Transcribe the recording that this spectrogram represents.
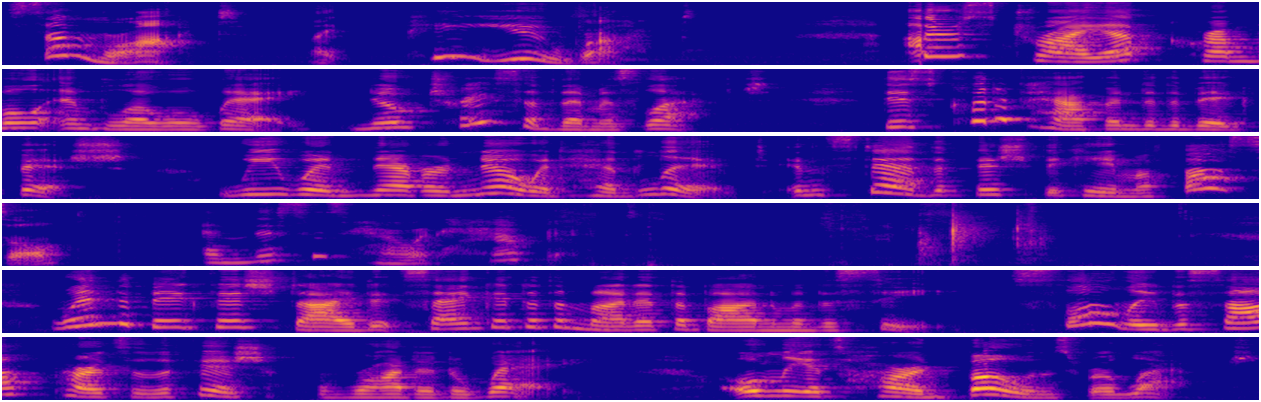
Some rot, like PU rot. Others dry up, crumble, and blow away. No trace of them is left. This could have happened to the big fish. We would never know it had lived. Instead, the fish became a fossil, and this is how it happened. When the big fish died, it sank into the mud at the bottom of the sea. Slowly, the soft parts of the fish rotted away. Only its hard bones were left.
